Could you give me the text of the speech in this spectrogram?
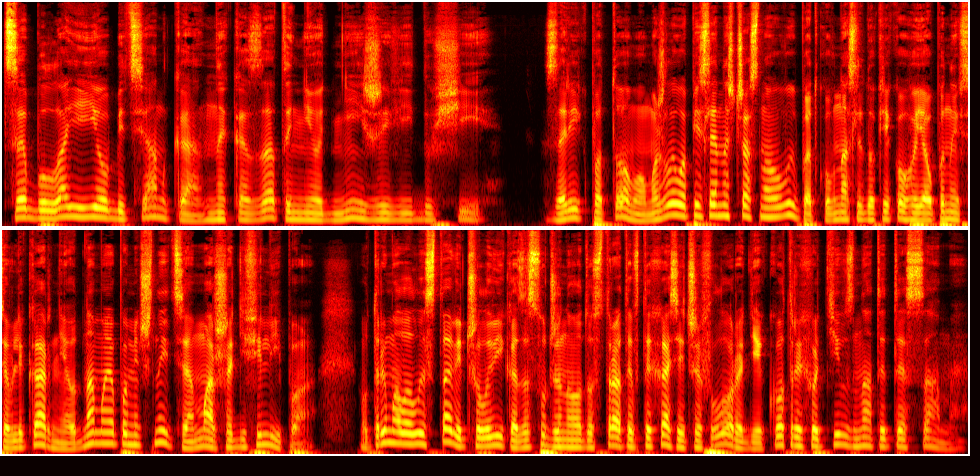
Це була її обіцянка не казати ні одній живій душі. За рік по тому, можливо, після нещасного випадку, внаслідок якого я опинився в лікарні, одна моя помічниця, Марша Ді Філіппо, отримала листа від чоловіка, засудженого до страти в Техасі чи Флориді, котрий хотів знати те саме.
